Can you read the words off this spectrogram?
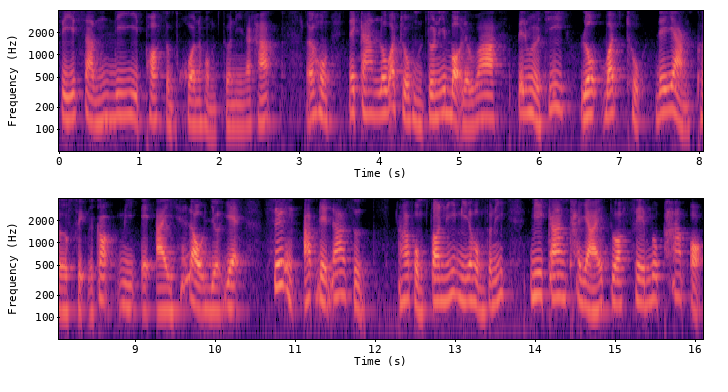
สีสันดีพอสมควรผมตัวนี้นะครับแล้วผมในการลบวัตถุผมตัวนี้บอกเลยว่า เป็นมือที่ลบวัตถุได้อย่างเพอร์เฟกแล้วก็มี AI ให้เราเยอะแยะ ซึ่งอัปเดตล่าสุดนะครับผมตอนนี้มีผมตัวนี้มีการขยายตัวเฟรมรูปภาพออก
